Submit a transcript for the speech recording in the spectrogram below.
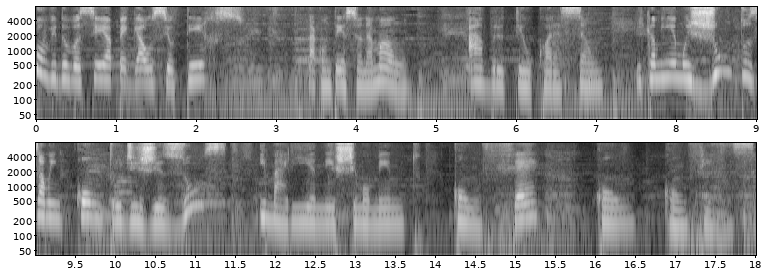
Convido você a pegar o seu terço. Tá com terço na mão? Abre o teu coração e caminhemos juntos ao encontro de Jesus e Maria neste momento, com fé, com confiança.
